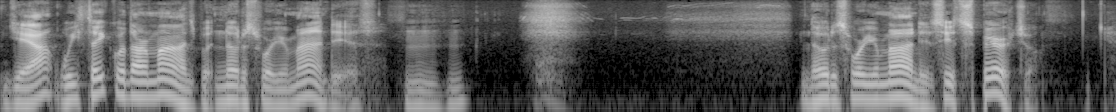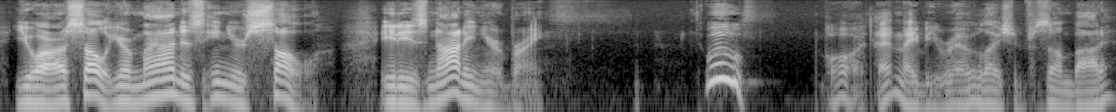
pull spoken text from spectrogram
yeah, we think with our minds. But notice where your mind is. Mm-hmm. Notice where your mind is. It's spiritual. You are a soul. Your mind is in your soul. It is not in your brain. Woo! Boy, that may be revelation for somebody.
